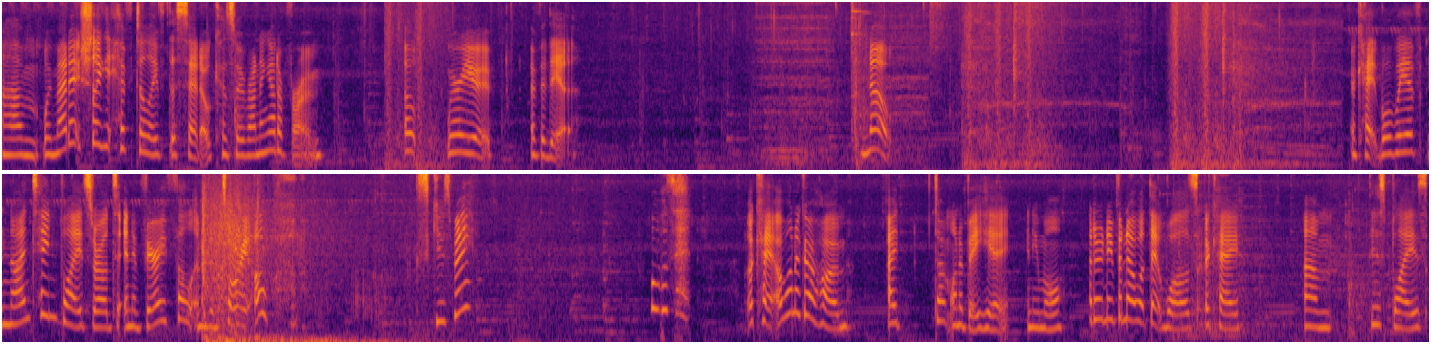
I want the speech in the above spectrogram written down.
Um, we might actually have to leave the saddle because we're running out of room. Oh, where are you? Over there. No. Okay, well we have 19 blaze rods and a very full inventory. Oh! Excuse me? What was that? Okay, I want to go home. I don't want to be here anymore. I don't even know what that was. Okay. Um, there's Blaze.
